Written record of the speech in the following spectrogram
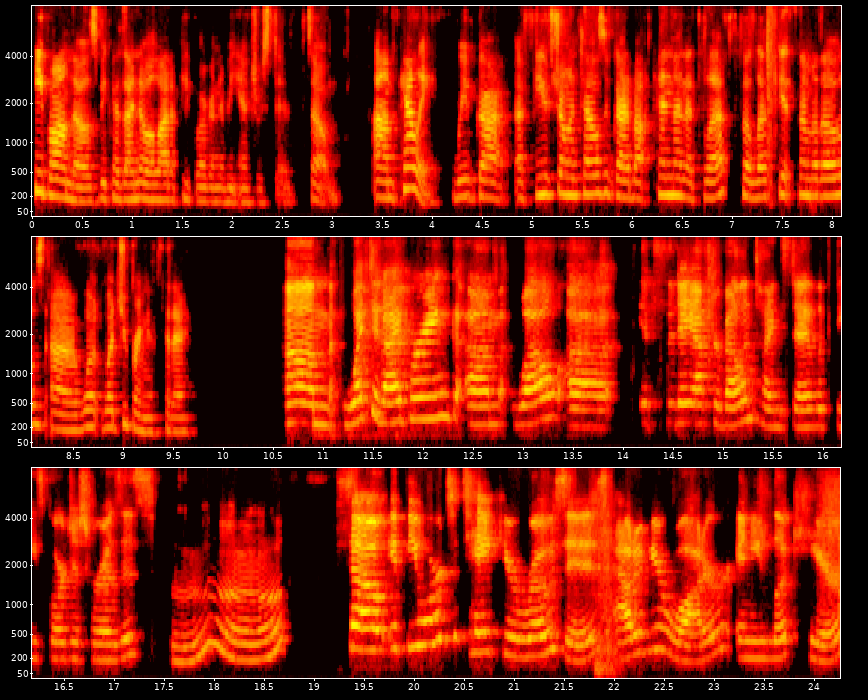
keep on those because I know a lot of people are going to be interested. So um, Kelly, we've got a few show and tells. We've got about 10 minutes left. So let's get some of those. Uh, what, what'd you bring us today? Um, what did I bring? Um, well, uh, it's the day after Valentine's Day. Look at these gorgeous roses. Ooh. So if you were to take your roses out of your water and you look here,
